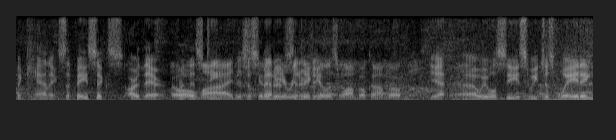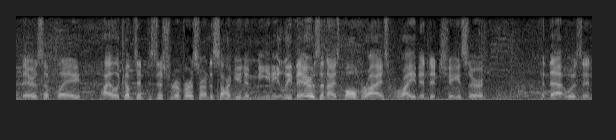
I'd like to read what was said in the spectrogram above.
mechanics, the basics are there for oh this my, team. It's this just is a matter be a of synergy. ridiculous wombo combo. Yeah, uh, we will see. Sweet just waiting. There's a play. Pilot comes in position reverse around to Sangyoon immediately. There's a nice pulverize right into Chaser. And that was an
